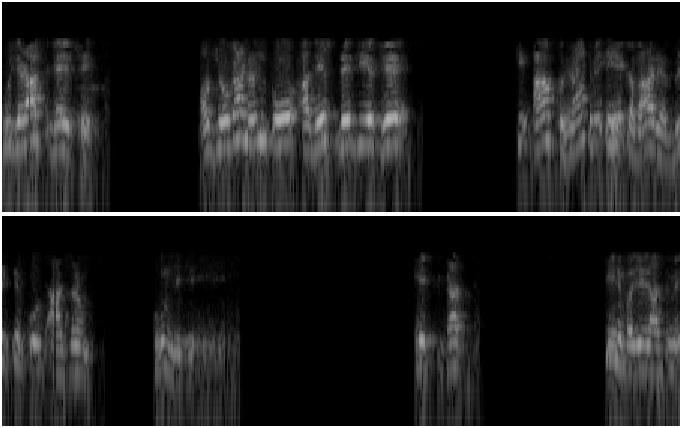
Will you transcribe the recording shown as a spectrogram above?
गुजरात गए थे और जोगानंद को आदेश दे दिए थे कि आप रात में एक बार वृत्तिकूट आश्रम, घूम लीजिए। एक रात, तीन बजे रात में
